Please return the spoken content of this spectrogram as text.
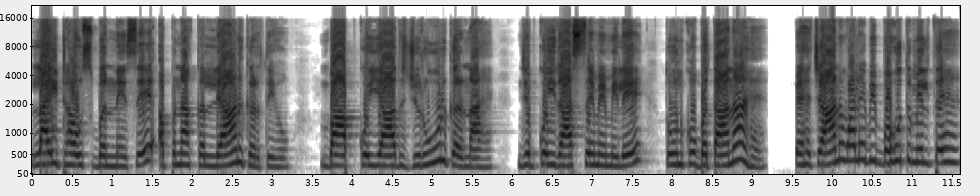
लाइट हाउस बनने से अपना कल्याण करते हो। बाप को याद ज़रूर करना है। जब कोई रास्ते में मिले तो उनको बताना है। पहचान वाले भी बहुत मिलते हैं।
